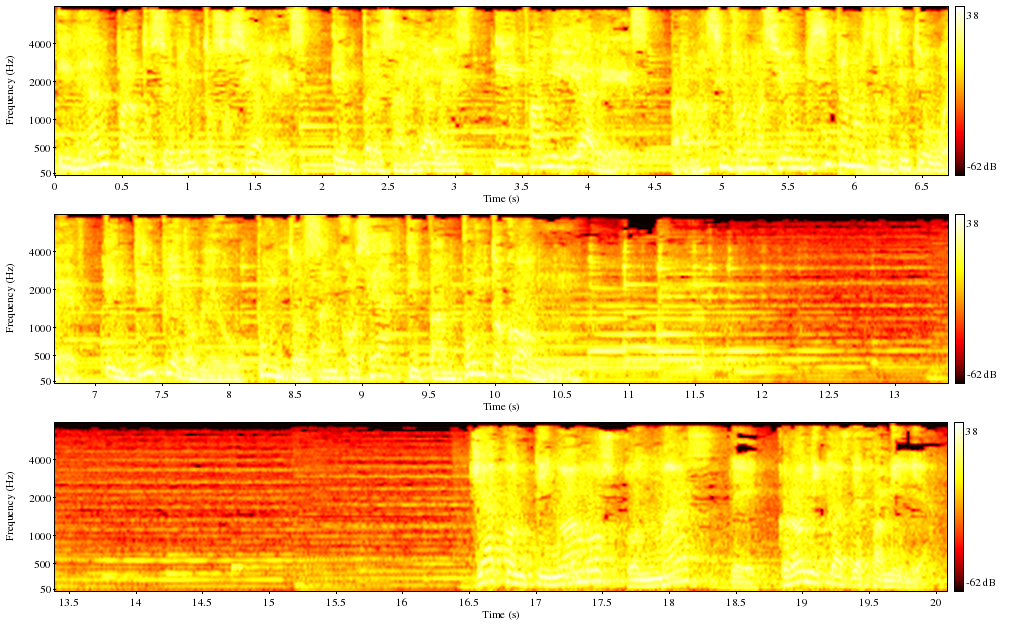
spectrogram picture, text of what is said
ideal para tus eventos sociales, empresariales y familiares. Para más información visita nuestro sitio web en www.sanjoseactipan.com. Ya continuamos con más de Crónicas de Familia.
